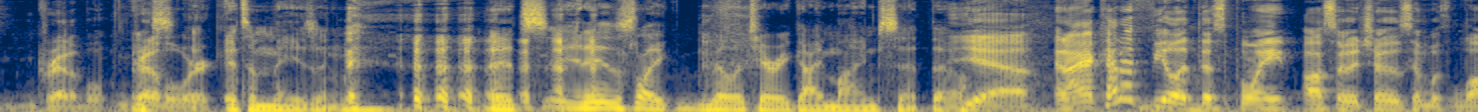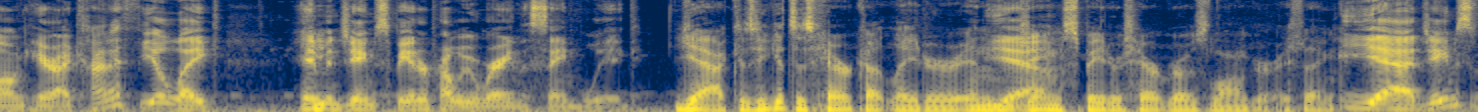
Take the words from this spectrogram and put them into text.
Incredible, incredible work. It's amazing. it's it is like military guy mindset though. Yeah, and I kind of feel at this point also it shows him with long hair. I kind of feel like him and James Spader probably were wearing the same wig. Yeah, because he gets his hair cut later, and Yeah. James Spader's hair grows longer. I think. Yeah, James.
